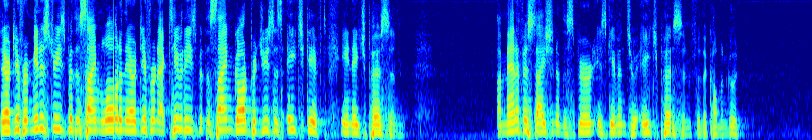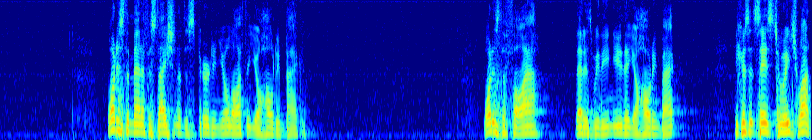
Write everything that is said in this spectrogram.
There are different ministries, but the same Lord, and there are different activities, but the same God produces each gift in each person a manifestation of the Spirit is given to each person for the common good. What is the manifestation of the Spirit in your life that you're holding back? What is the fire that is within you that you're holding back? Because it says to each one,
